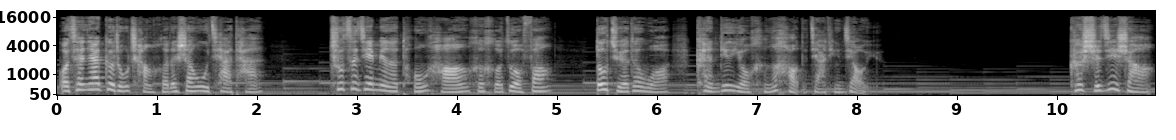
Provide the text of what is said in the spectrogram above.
我参加各种场合的商务洽谈，初次见面的同行和合作方都觉得我肯定有很好的家庭教育。可实际上，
